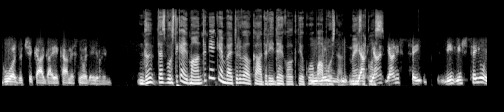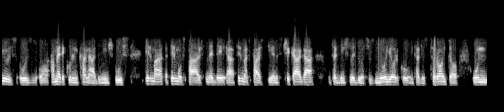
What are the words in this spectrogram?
godu Čikāgai, kā mēs nodējojam. Nu, tas būs tikai mantiniekiem, vai tur vēl kāda arī ideja kolektīva kopā nu, būs tāda meistarklasa? Jā, Jānis, viņ, viņš ceļoja uz, uz Ameriku un Kanādu. Viņš būs pirmā, pirmos pāris nedēļ, pirmās pāris dienas Čikāgā un tad viņš lidos uz Ņujorku un tad uz Toronto. Un,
